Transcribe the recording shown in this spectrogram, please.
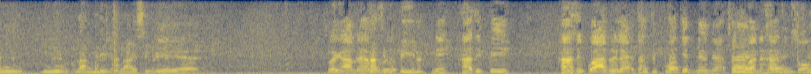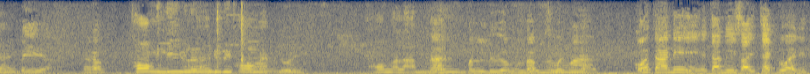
ดูหลังมาดิลายสวยนี่นะฮะสวยงามนะครับห้าสิบกว่าปีนะ นี่ห้าสิบปีห้าสิบกว่าด้วยแหละถ้า50กว่าถ้าเจ็ดหนึ่งอะใช่ปัจจุบันใช่ห้าสิบสองใช่ปีอะนะครับ ทองยังดีอยู่เลยดูดิทองอะ ดูดิ ทองอลามอยู่เลนะยมันเหลืองแบบอืมสวยมาก ของอาจารย์นี่อาจารย์มีสายแจ็คด้วยนี่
